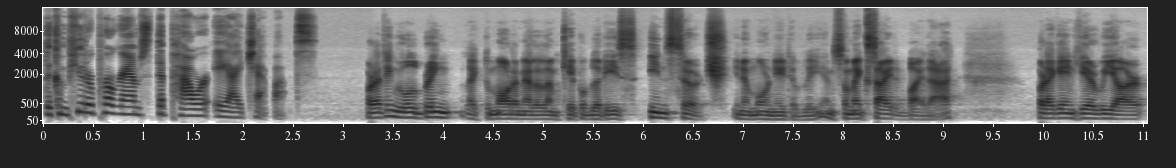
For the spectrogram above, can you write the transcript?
the computer programs that power AI chatbots. But I think we will bring like the modern LLM capabilities in search, you know, more natively. And so I'm excited by that. But again, here we are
